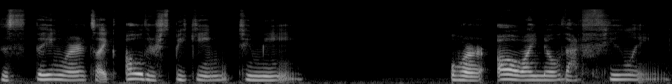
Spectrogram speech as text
this thing where it's like oh they're speaking to me. Or oh I know that feeling.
